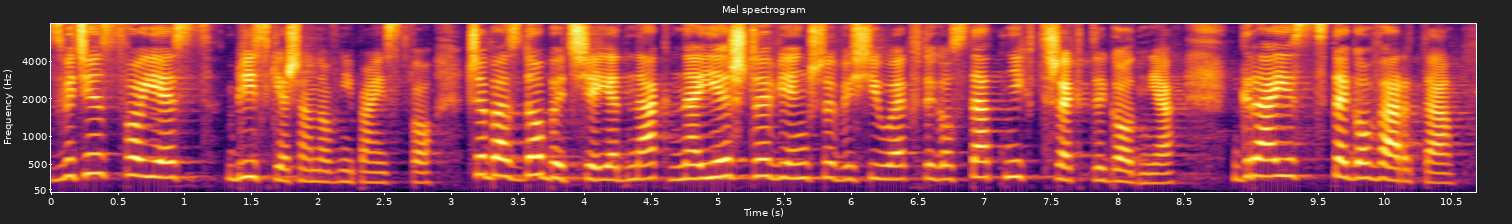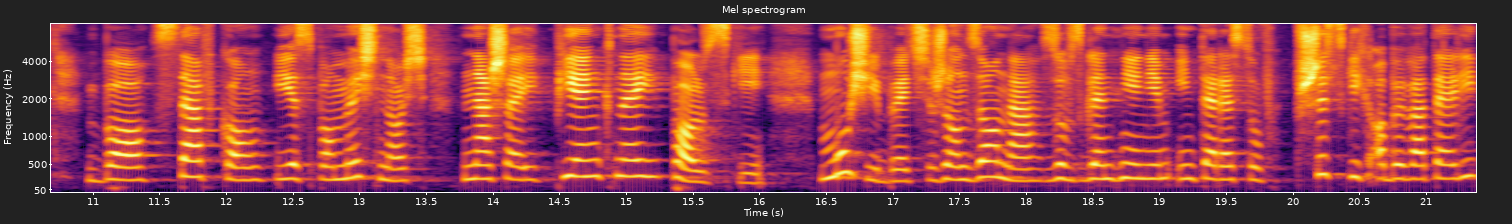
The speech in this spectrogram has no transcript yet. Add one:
Zwycięstwo jest bliskie, szanowni państwo. Trzeba zdobyć się jednak na jeszcze większy wysiłek w tych ostatnich trzech tygodniach. Gra jest tego warta, bo stawką jest pomyślność naszej pięknej Polski. Musi być rządzona z uwzględnieniem interesów wszystkich obywateli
